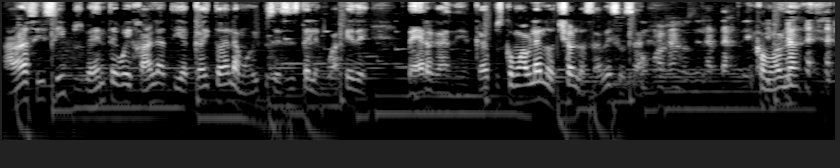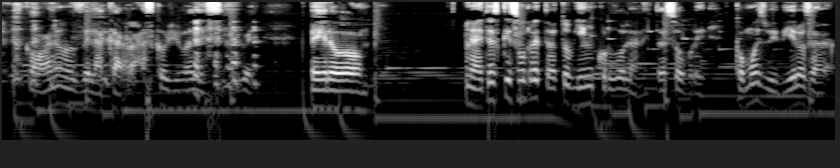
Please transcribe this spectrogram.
Ah, sí, sí, pues vente, güey, jálate. Y acá y toda la movie, pues es este lenguaje de verga, de acá, pues como hablan los cholos, ¿sabes? O sea, como hablan los de la tarde. Como hablan, como hablan los de la Carrasco, yo iba a decir, güey. Pero la neta es que es un retrato bien crudo, la neta, sobre cómo es vivir, o sea,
